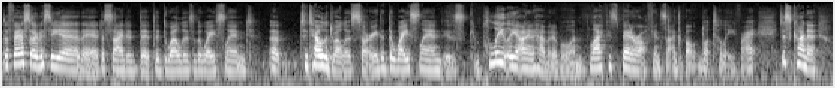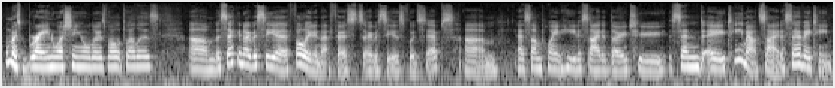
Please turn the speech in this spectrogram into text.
the first overseer there decided that the dwellers of the wasteland, uh, to tell the dwellers, sorry, that the wasteland is completely uninhabitable and life is better off inside the vault, not to leave, right? Just kind of almost brainwashing all those vault dwellers. Um, the second overseer followed in that first overseer's footsteps. Um, at some point, he decided, though, to send a team outside, a survey team.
